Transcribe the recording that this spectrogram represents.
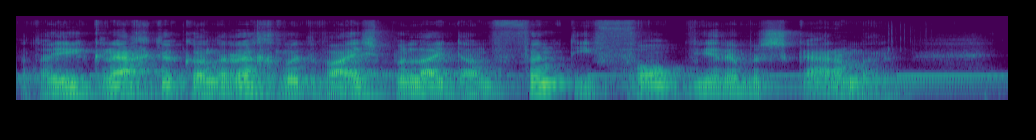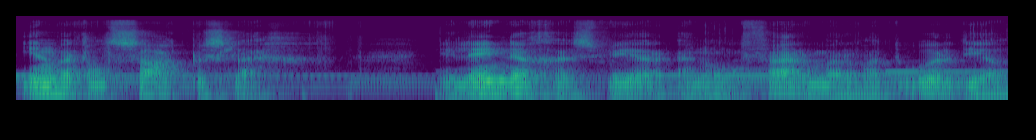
dat hy u knegte kan rig met wys beleid dan vind u volk weer 'n beskermer een wat al saak besleg. Elendig is weer 'n ontfermer wat oordeel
